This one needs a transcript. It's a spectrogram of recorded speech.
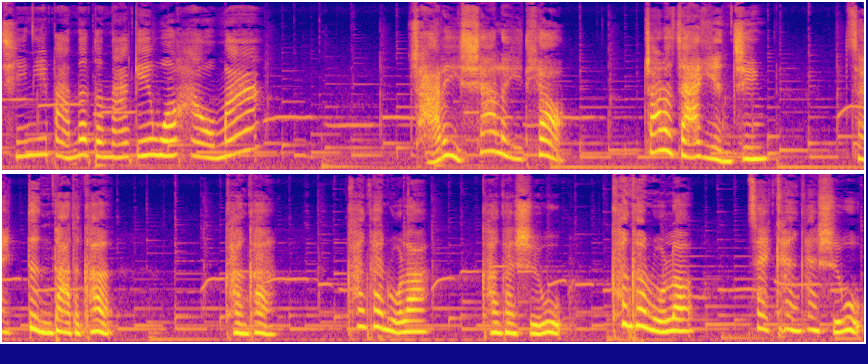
请你把那个拿给我好吗？”查理吓了一跳，眨了眨眼睛，再瞪大的看，看看，看看罗拉，看看食物，看看罗拉，再看看食物。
